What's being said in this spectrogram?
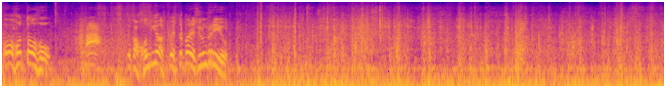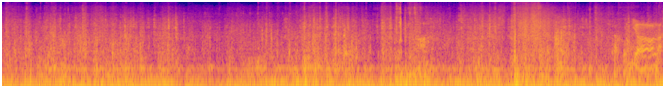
¡Ojo, tojo! ¡Ah! ¡Me cago en Dios! Esto parece un río. Cago en Dios, hola.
